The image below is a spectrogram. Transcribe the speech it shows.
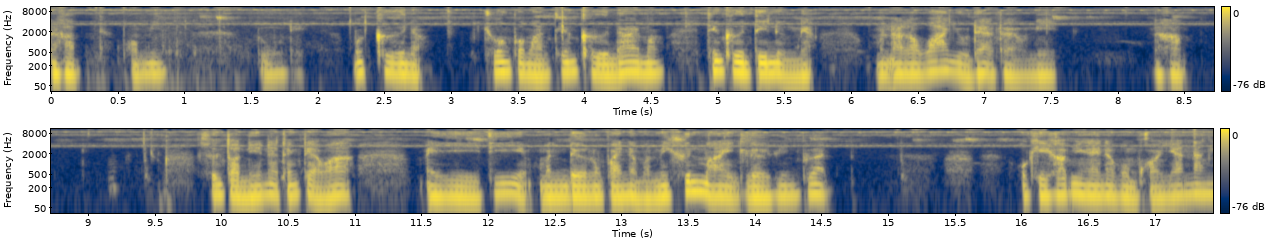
นะครับพอมีดูดิเมื่อคืนเนี่ยช่วงประมาณเที่ยงคืนได้มั้งเที่ยงคืนตีหนึ่งเนี่ย มันอารวาสอยู่แถวนี้นะครับ ซึ่งตอนนี้เนี่ยตั้งแต่ว่าไอ้ที่มันเดินลงไปเนี่ยมันไม่ขึ้นมาอีกเลยเพื่อนๆโอเคครับยังไงนะผมขออนุญาตนั่งเ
